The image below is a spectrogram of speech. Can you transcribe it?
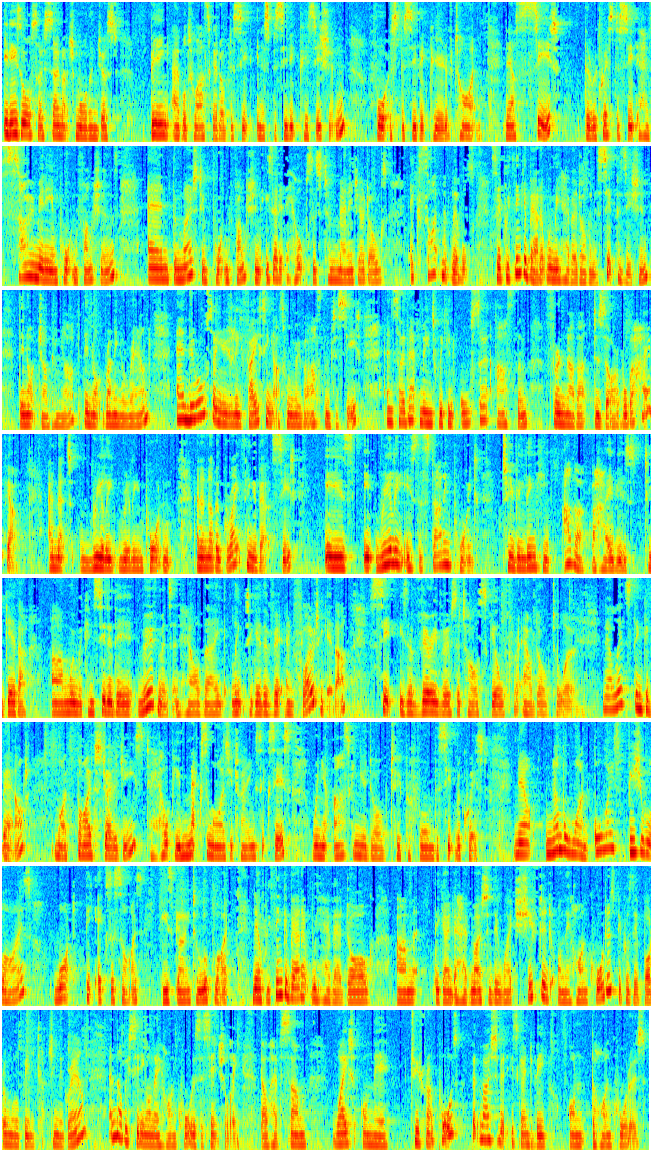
it is also so much more than just being able to ask our dog to sit in a specific position for a specific period of time. Now, sit the request to sit has so many important functions and the most important function is that it helps us to manage our dog's excitement levels. So if we think about it, when we have our dog in a sit position, they're not jumping up, they're not running around, and they're also usually facing us when we've asked them to sit. And so that means we can also ask them for another desirable behavior. And that's really, really important. And another great thing about sit is it really is the starting point to be linking other behaviours together um, when we consider their movements and how they link together and flow together, sit is a very versatile skill for our dog to learn. Now let's think about my five strategies to help you maximize your training success when you're asking your dog to perform the sit request. Now, number one, always visualize what the exercise is going to look like. Now, if we think about it, we have our dog, um, they're going to have most of their weight shifted on their hindquarters because their bottom will be touching the ground and they'll be sitting on their hindquarters essentially. They'll have some weight on their two front paws, but most of it is going to be on the hindquarters.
